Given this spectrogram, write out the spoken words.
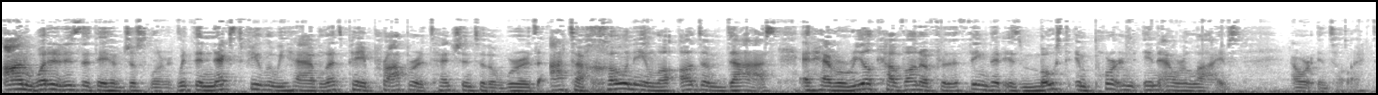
on what it is that they have just learned. With the next tefillah we have, let's pay proper attention to the words atachonin la'adam das and have a real kavana for the thing that is most important in our lives, our intellect.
